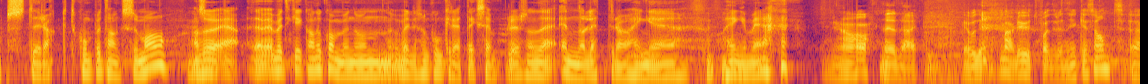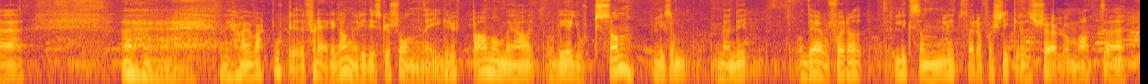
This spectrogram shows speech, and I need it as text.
abstrakt kompetansemål. Altså, jeg, jeg, vet ikke, Kan du komme med noen veldig sånn konkrete eksempler, så det er enda lettere å henge, å henge med? ja, det der. Det er jo det som er det utfordrende, ikke sant. Uh, uh, vi har jo vært borti det flere ganger i diskusjonene i gruppa, hvor vi har, hvor vi har gjort sånn. Liksom, men vi, og det er jo for å, liksom, litt for å forsikre oss sjøl om at, uh,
